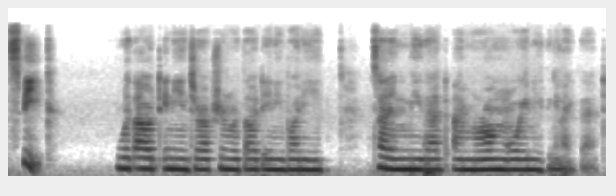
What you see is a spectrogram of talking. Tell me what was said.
speak without any interruption, without anybody telling me that I'm wrong or anything like that.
